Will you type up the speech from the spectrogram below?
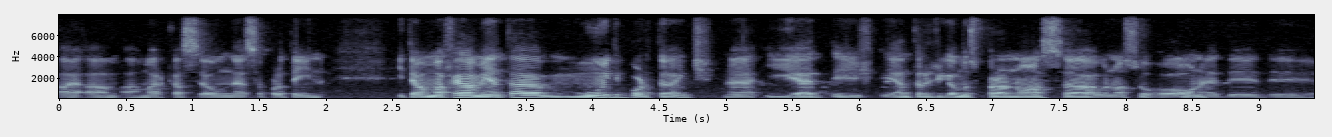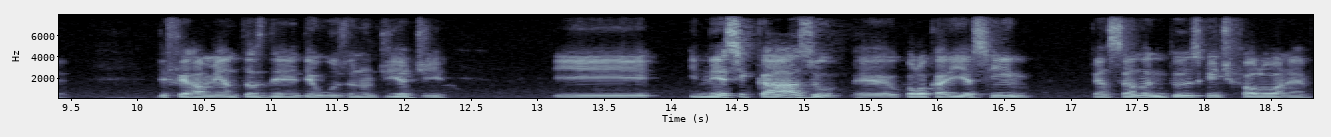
a, a marcação nessa proteína. Então, é uma ferramenta muito importante, né? E, é, e entra, digamos, para o nosso rol, né? De, de, de ferramentas de, de, uso no dia a dia. E, e nesse caso, é, eu colocaria assim, pensando em tudo isso que a gente falou, né?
